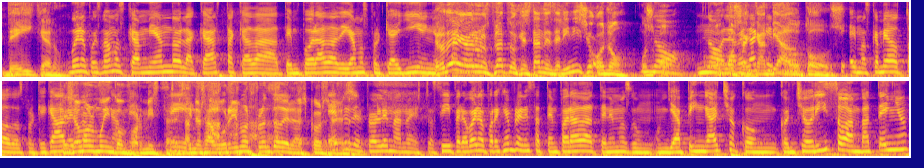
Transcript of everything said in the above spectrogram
de Ícaro. Bueno, pues vamos cambiando la carta cada temporada, digamos, porque allí en Pero deben España- haber unos platos que están desde el inicio o no. O- no, o- no, o- la o se verdad han cambiado que no. todos. Hemos cambiado todos, porque cada que vez somos muy inconformistas Sí. y nos aburrimos pronto de las cosas. Ese es el problema nuestro, sí. Pero bueno, por ejemplo, en esta temporada tenemos un, un yapingacho con, con chorizo ambateño,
